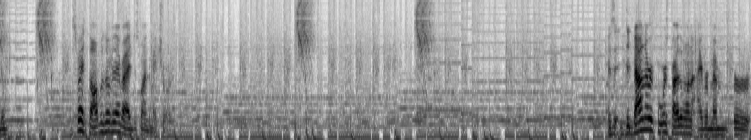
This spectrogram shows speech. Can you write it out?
Nope. That's what I thought was over there, but I just wanted to make sure. Is it, the Battle number 4 is probably the one I remember.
